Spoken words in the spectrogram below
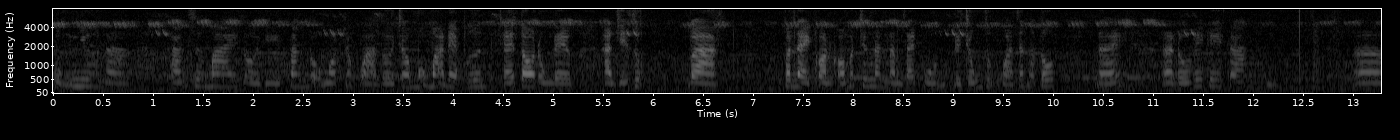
cũng như là kháng sương mai rồi thì tăng độ ngọt cho quả rồi cho mẫu mã đẹp hơn, trái to đồng đều, hạn chế rụng và phân này còn có một chức năng làm dai cuốn để chống rụng quả rất là tốt đấy à, đối với cây cam à,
